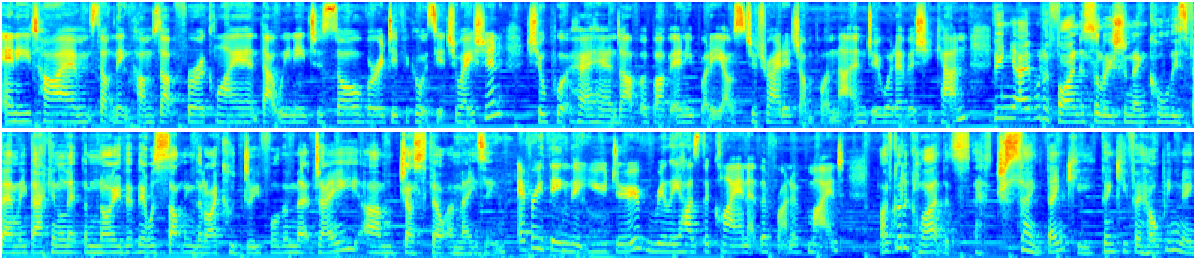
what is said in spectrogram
anytime something comes up for a client that we need to solve or a difficult situation, she'll put her hand up above anybody else to try to jump on that and do whatever she can. Being able to find a solution and call this family back and let them know that there was something that I could do for them that day um, just felt amazing. Everything that you do really has the client at the front of mind. I've got a client that's just saying thank you, thank you for helping me,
